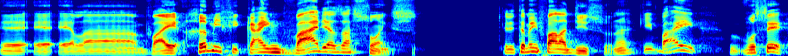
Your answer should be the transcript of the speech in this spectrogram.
é, é, ela vai ramificar em várias ações. Ele também fala disso, né? Que vai. Você,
